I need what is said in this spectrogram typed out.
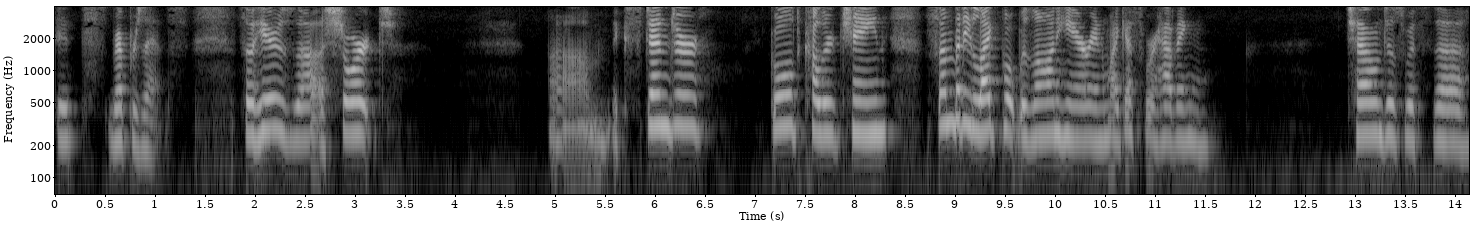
it represents. So here's a short um, extender, gold colored chain. Somebody liked what was on here, and I guess we're having challenges with the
